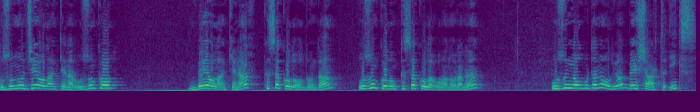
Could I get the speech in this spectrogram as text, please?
uzunluğu C olan kenar uzun kol, B olan kenar kısa kol olduğundan uzun kolun kısa kola olan oranı uzun yol burada ne oluyor? 5 artı x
